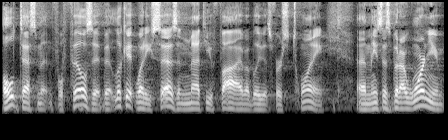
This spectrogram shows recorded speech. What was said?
Old Testament and fulfills it. But look at what he says in Matthew 5, I believe it's verse 20. Um, he says, But I warn you,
